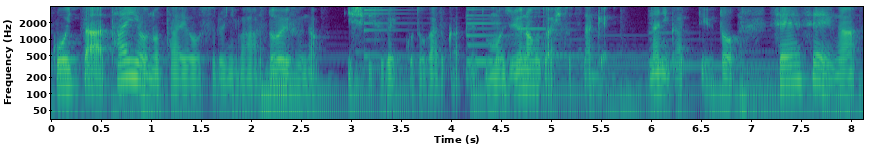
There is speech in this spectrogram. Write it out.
こういった太陽の対応をするにはどういうふうな意識すべきことがあるかっていうともう重要なことは一つだけ。何かっていうと先生が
